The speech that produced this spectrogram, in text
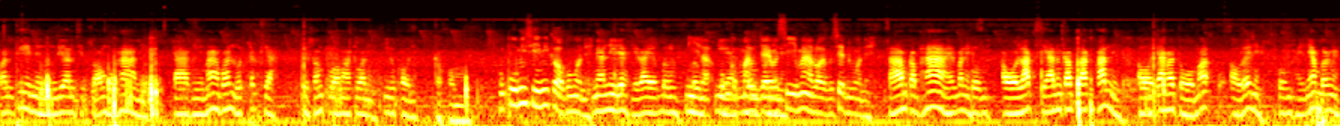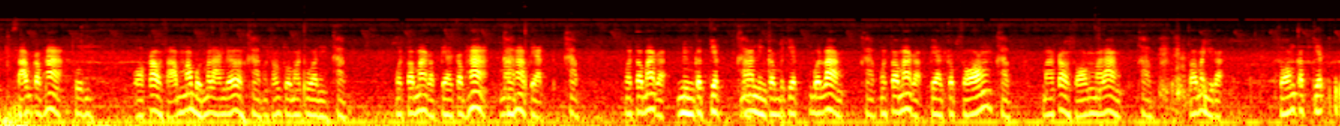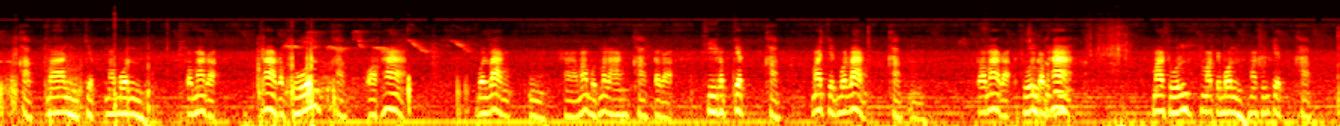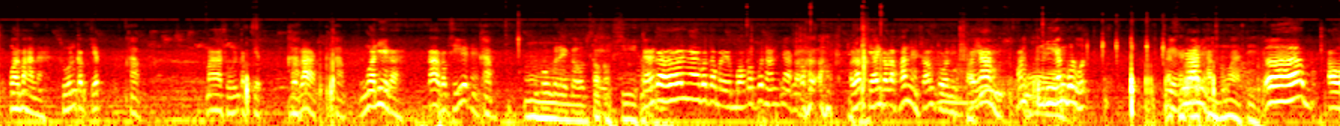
วันที่หนึ่งเดือนสิบสองหกห้านี่จากนี่มาบ้านรถตักเทียเรียกสองตัวมาตัวนี่สี่กับเก้านี่ครับผม ของปู่มีสีมีเก่าบ่งวดนี่แม่นนี่เด้อสิไรเบิ้งนี่ล่ะผมก็มั่นใจว่าเบิ่งตัวสีมาร้อยเปอร์เซ็นต์งวดนี่สามกับห้าเห็นป่ะนี่ผมเอาลักแสนกับลักพันนี่เอาอย่างละโตมาเอาเลยนี่ผมให้แนมเบิ้งนี่สามกับห้าผมออกเก้าสามมาบนมาลางเด้อครับมาสองตัวมาตัวนี่ครับหมดต่อมากับแปดกับห้ามาครับห้าแปดครับหมดต่อมากับหนึ่งกับเจ็ดครับมาหนึ่งกับเจ็ดบนล่างครับหมดต่อมากับแปดกับสองครับมาเก้าสองมาล่างครับต่อมาอีกอะส องกับเจ็ดครับ มาหนึ่งเจ็ดมาบนต่อมากับห้ากับศูนย์ครับ ออกห้าบนล่างอืมหามาบนมาล่างครับ แล้วก็สี่กับเจ็ดครับ มาเจ็ดบนล่างครับต่อมากอะศูนย์กับห้ามาศูนย์มาแต่บนมาศูนย์เจ็ดครับงวดมาหันน่ะศูนย์กับเจ็ดครับ มาศูนย์กับเจ็ดบนล่างครับงวดนี้ก็เก้ากับสี่เนี่ยครับอื ผมก็ได้เก้าสี่เก้ากับสี่คงั้รันบก็เอ้ยง่ายไม่ต้องไปบอกเราพูดนั้นยากเราเอาหลักแสนกับหลักพันเนี่ยสองตัวนี่พยายามมันปีนี้ยังบุรุษเด็กแสนงานนี่พันลงมาสิเออเอา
